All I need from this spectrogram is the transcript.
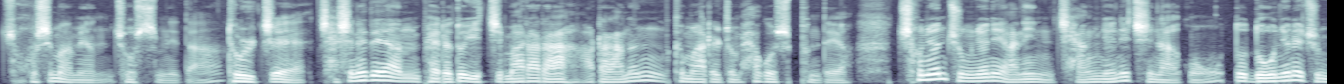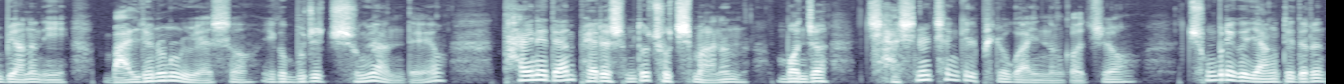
조심하면 좋습니다. 둘째, 자신에 대한 배려도 잊지 말아라 라는 그 말을 좀 하고 싶은데요. 초년 중년이 아닌 장년이 지나고 또 노년에 준비하는 이 말년운을 위해서 이거 무지 중요한데요. 타인에 대한 배려심도 좋지만은 먼저 자신을 챙길 필요가 있는 거죠. 충분히 그 양떼들은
